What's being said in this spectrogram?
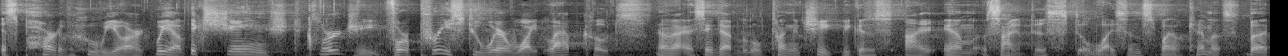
is part of who we are. We have exchanged clergy for priests who wear white lab coats. Now, I say that a little tongue in cheek because I am a scientist, still licensed biochemist, but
